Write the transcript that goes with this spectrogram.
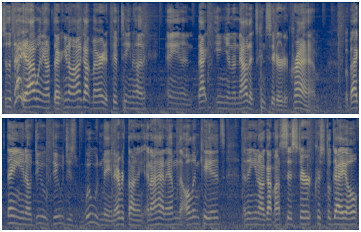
So the fact that I went out there, you know, I got married at 1500 and back in, you know, now that's considered a crime. But back then, you know, dude, dude just wooed me and everything. And I had him, all them kids. And then, you know, I got my sister, Crystal Gayle,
